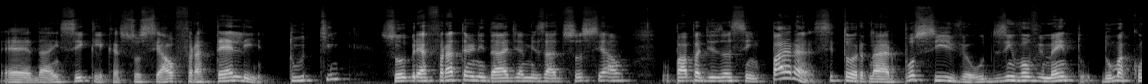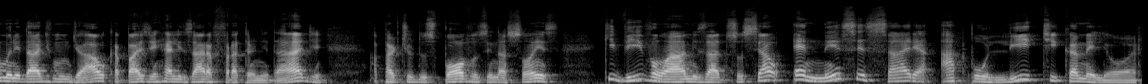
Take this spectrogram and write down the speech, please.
é, da encíclica social Fratelli Tutti, sobre a fraternidade e amizade social. O Papa diz assim: para se tornar possível o desenvolvimento de uma comunidade mundial capaz de realizar a fraternidade a partir dos povos e nações que vivam a amizade social, é necessária a política melhor.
